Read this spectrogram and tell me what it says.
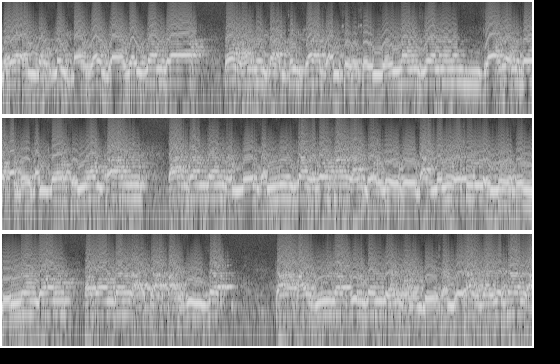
မေအမ္မလိတ်ပံရောက်ရာရောက်ကြောင်းသာ တောဟံနိဗ္ဗာန်သိဖြားကြံဆိုစေဉာဏ်ဉာဏ်ကြာရင်ဘောဟမေတံဘောသူဝံခံတန်ခံယံအမေကမေကြောင့်ဘောဆံလံဘောလူဟုတံမလူအစုလူမှုသူနိနံကောင်အပေါင်းတန်အတာပိုင်ဟုဇတ် တာပိုင်ဟုလောဟုတံယံဟောတေသံဃာကာယထာလာ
